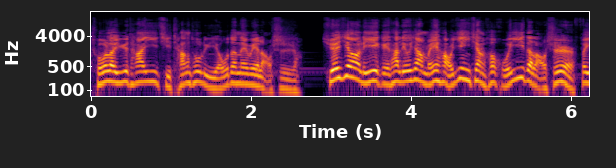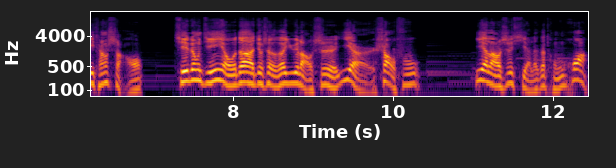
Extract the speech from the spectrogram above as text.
除了与他一起长途旅游的那位老师啊。学校里给他留下美好印象和回忆的老师非常少，其中仅有的就是俄语老师叶尔绍夫。叶老师写了个童话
